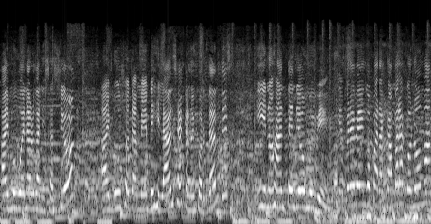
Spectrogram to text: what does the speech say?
hay muy buena organización, hay mucho también vigilancia, que es lo importante, y nos han entendido muy bien. Siempre vengo para acá, para Conoma,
